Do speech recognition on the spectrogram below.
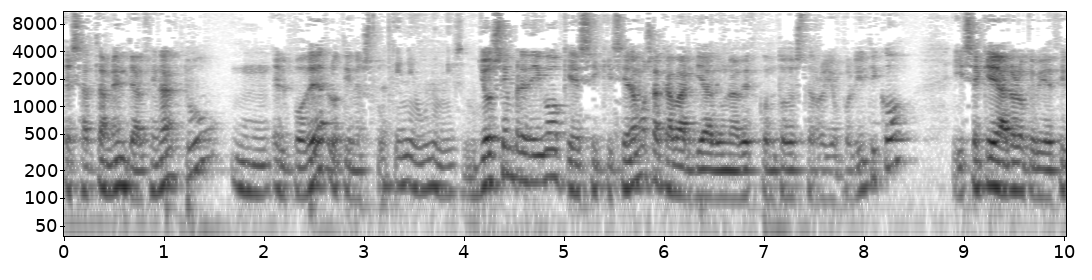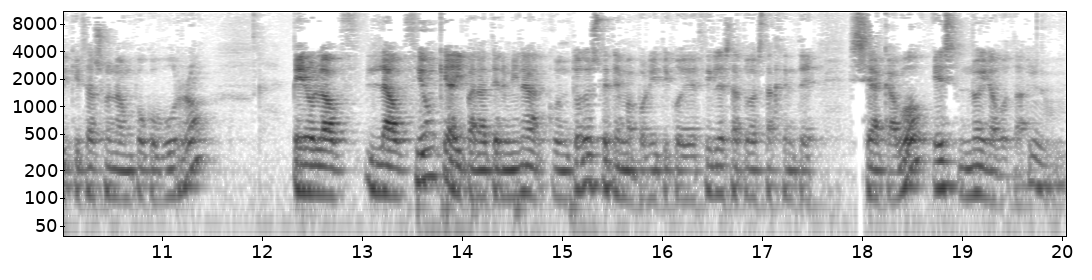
exactamente, al final tú, mm, el poder lo tienes tú. Lo tiene uno mismo. Yo siempre digo que si quisiéramos acabar ya de una vez con todo este rollo político, y sé que ahora lo que voy a decir quizás suena un poco burro, pero la, op- la opción que hay para terminar con todo este tema político y decirles a toda esta gente se acabó es no ir a votar. No.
